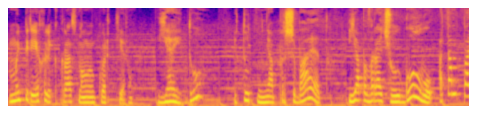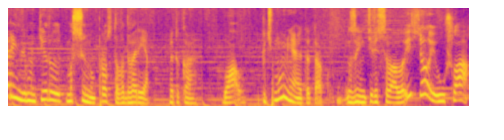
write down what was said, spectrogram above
мы переехали как раз в новую квартиру. Я иду, и тут меня прошибает. Я поворачиваю голову, а там парень ремонтирует машину просто во дворе. Я такая, вау, почему меня это так заинтересовало? И все, и ушла.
